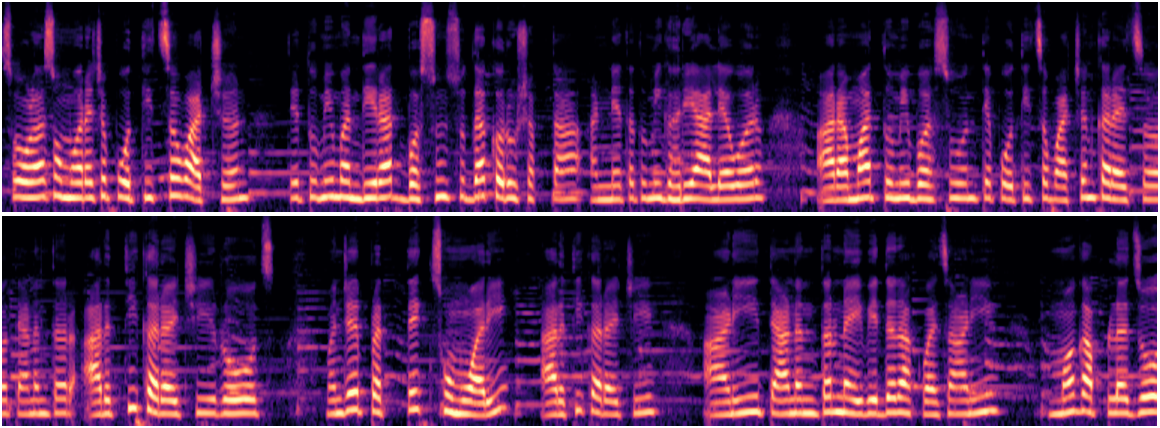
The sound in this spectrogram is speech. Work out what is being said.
सोळा सोमवाराच्या पोथीचं वाचन. ते तुम्ही मंदिरात बसूनसुद्धा करू शकता. अन्यथा तुम्ही घरी आल्यावर आरामात तुम्ही बसून ते पोथीचं वाचन करायचं त्यानंतर आरती करायची रोज म्हणजे प्रत्येक सोमवारी आरती करायची आणि त्यानंतर नैवेद्य दाखवायचा आणि मग आपला जो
